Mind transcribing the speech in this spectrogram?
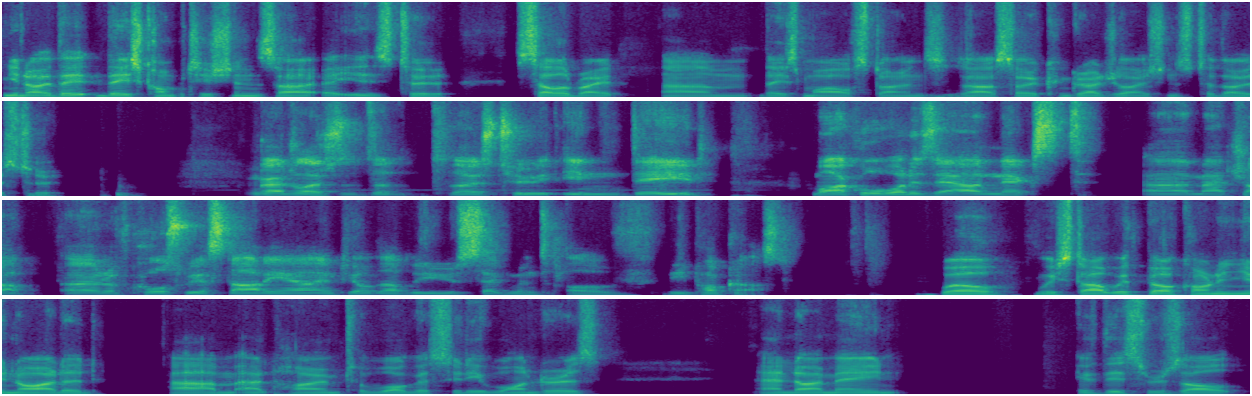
you know the, these competitions is to celebrate um, these milestones. Uh, so congratulations to those two. Congratulations to, to those two indeed. Michael, what is our next uh, matchup? And of course, we are starting our NPLW segment of the podcast. Well, we start with Belconnen United um, at home to Wagga City Wanderers. And I mean, if this result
